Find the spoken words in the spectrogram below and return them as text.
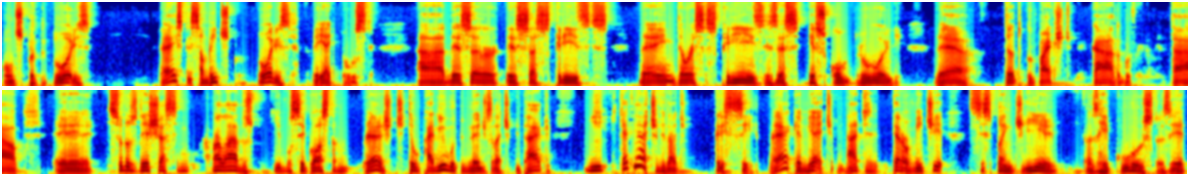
com os produtores, né? especialmente os produtores e a indústria, ah, dessa, dessas crises. Né? Então, essas crises, esse descontrole, né? tanto por parte de mercado, governamental, é, isso nos deixa assim abalados, porque você gosta, né? a gente tem um carinho muito grande pela atividade e, e quer ver a atividade crescer, né? quer ver a atividade literalmente se expandir, trazer recursos, trazer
